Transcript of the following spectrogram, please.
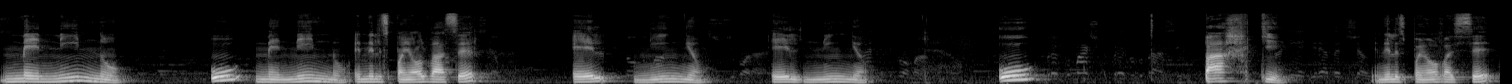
menino. O menino. En el espanhol vai ser el niño. El niño. O parque. En el espanhol vai ser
